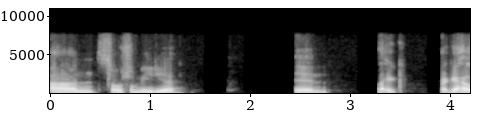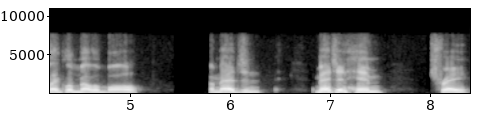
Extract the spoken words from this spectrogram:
on social media, and like a guy like LaMelo Ball, imagine imagine him, Trae,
